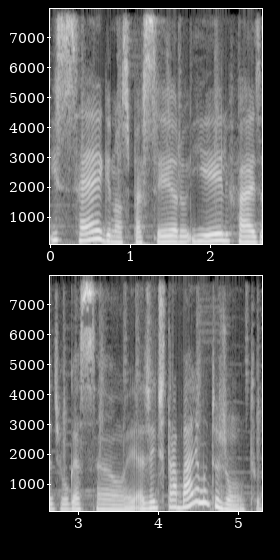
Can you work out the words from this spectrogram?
e segue nosso parceiro e ele faz a divulgação. A gente trabalha muito junto.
